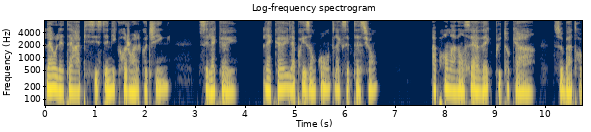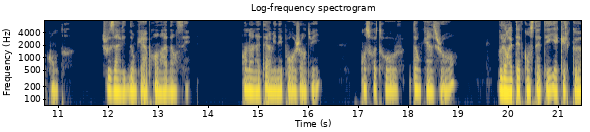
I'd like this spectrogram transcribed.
Là où la thérapie systémique rejoint le coaching, c'est l'accueil. L'accueil, la prise en compte, l'acceptation. Apprendre à danser avec plutôt qu'à se battre contre. Je vous invite donc à apprendre à danser. On en a terminé pour aujourd'hui. On se retrouve dans 15 jours. Vous l'aurez peut-être constaté, il y a quelques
